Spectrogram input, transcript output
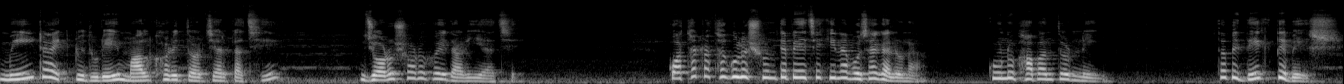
মেয়েটা একটু দূরে মালঘরের দরজার কাছে জড়সড় হয়ে দাঁড়িয়ে আছে। কথা টথাগুলো শুনতে পেয়েছে কিনা বোঝা গেল না, কোনো ভাবান্তর নেই। তবে দেখতে বেশ।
